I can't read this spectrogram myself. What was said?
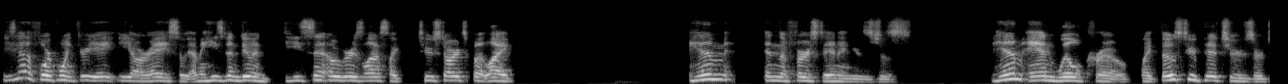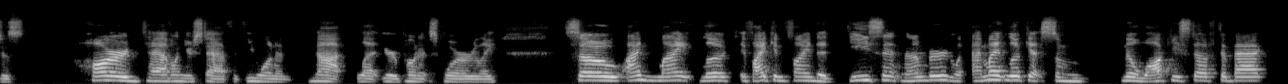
he's got a 4.38 ERA. So, I mean, he's been doing decent over his last like two starts, but like him in the first inning is just him and Wil Crowe. Like those two pitchers are just hard to have on your staff if you want to not let your opponent score early. So I might look if I can find a decent number. I might look at some Milwaukee stuff to back,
